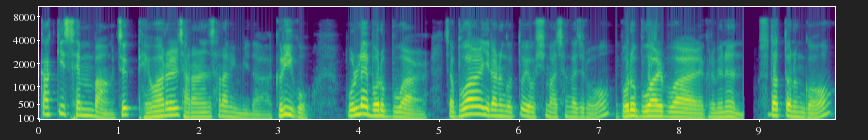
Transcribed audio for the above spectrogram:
kaki sembang, 즉 대화를 잘하는 사람입니다. 그리고 boleh berbual. 자, bual이라는 것도 역시 마찬가지로 berbual-bual 그러면은 수다 떠는 거,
